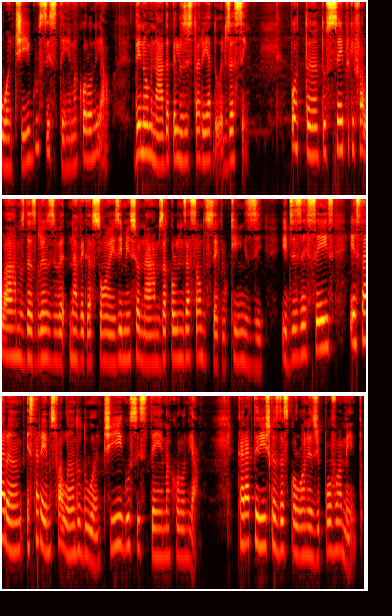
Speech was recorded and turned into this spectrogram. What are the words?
o antigo sistema colonial denominada pelos historiadores assim. Portanto, sempre que falarmos das grandes navegações e mencionarmos a colonização do século XV e XVI, estaremos falando do antigo sistema colonial. Características das colônias de povoamento:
